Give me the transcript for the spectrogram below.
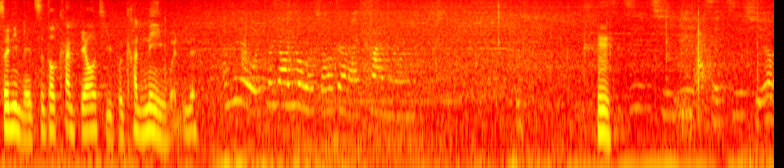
所以你每次都看标题不看内文的。而且我说要用的时候再来看呢、啊。嗯。知其一，而且知其二。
